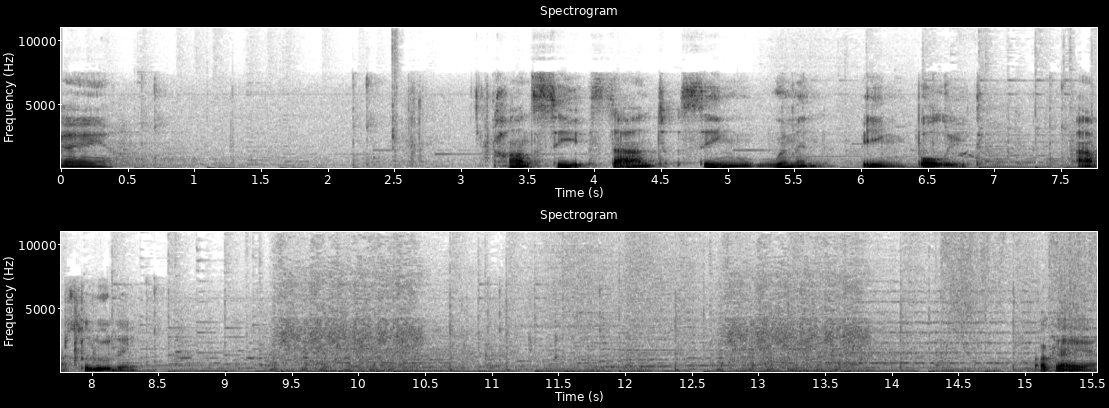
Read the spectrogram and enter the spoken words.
K can't see stand seeing women being bullied. Absolutely. Okay,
